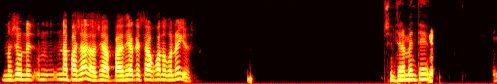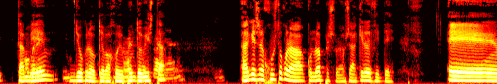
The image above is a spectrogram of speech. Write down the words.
no sé, un- un- una pasada, o sea, parecía que estaba jugando con ellos. Sinceramente, también yo creo que bajo mi punto de vista extraña. Hay que ser justo con una, persona. O sea, quiero decirte, eh,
